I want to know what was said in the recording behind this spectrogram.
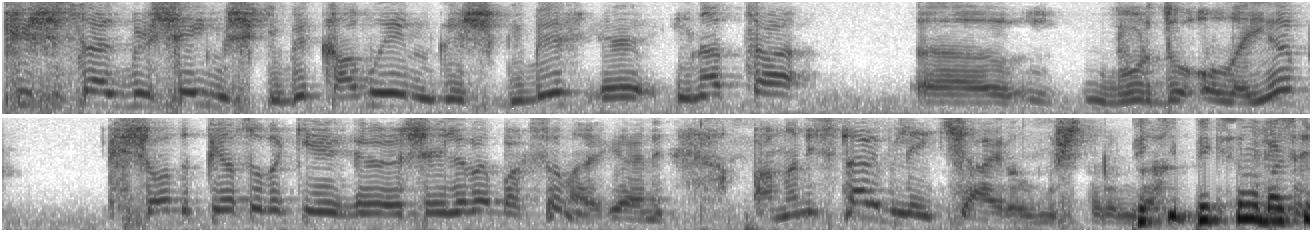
kişisel bir şeymiş gibi kavgaymış gibi inata vurdu olayı. Şu anda piyasadaki e, şeylere baksana yani analistler bile ikiye ayrılmış durumda. Peki peki sana başka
